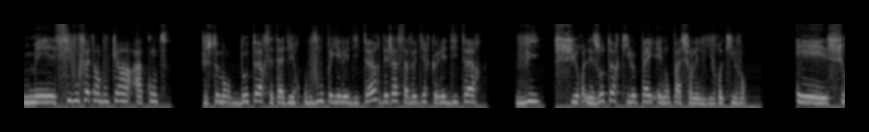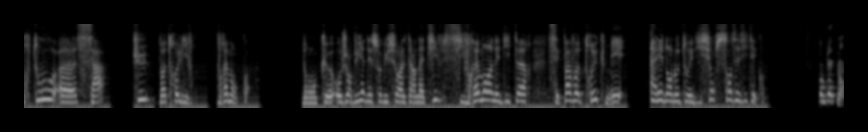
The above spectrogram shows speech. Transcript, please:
Mais si vous faites un bouquin à compte justement d'auteur, c'est-à-dire où vous payez l'éditeur, déjà ça veut dire que l'éditeur vit sur les auteurs qui le payent et non pas sur les livres qu'il vend. Et surtout, euh, ça tue votre livre. Vraiment, quoi. Donc euh, aujourd'hui, il y a des solutions alternatives. Si vraiment un éditeur, c'est pas votre truc, mais allez dans l'auto-édition sans hésiter, quoi. Complètement.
